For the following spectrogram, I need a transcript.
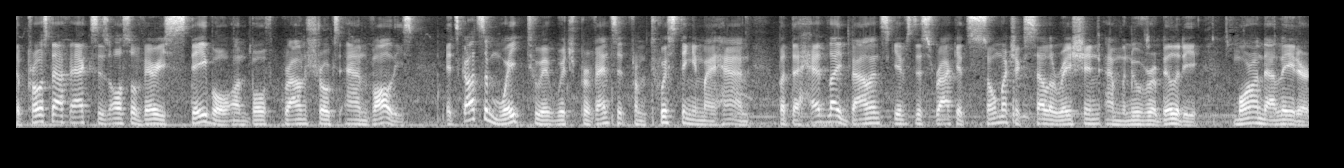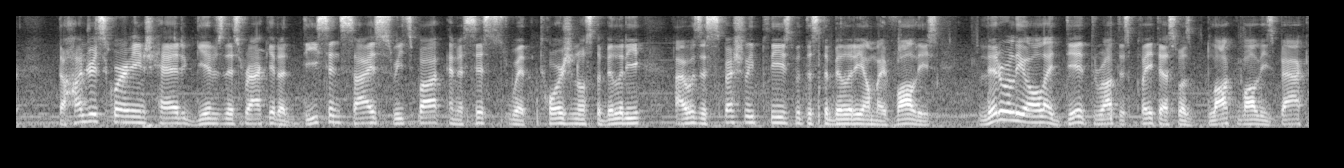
The ProStaff X is also very stable on both ground strokes and volleys. It's got some weight to it which prevents it from twisting in my hand, but the headlight balance gives this racket so much acceleration and maneuverability. More on that later. The 100 square inch head gives this racket a decent sized sweet spot and assists with torsional stability, I was especially pleased with the stability on my volleys. Literally all I did throughout this playtest was block volleys back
